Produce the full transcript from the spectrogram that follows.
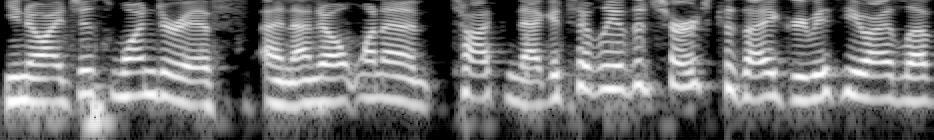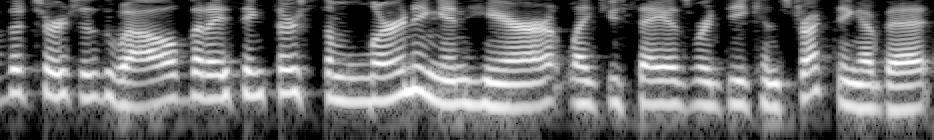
you know, I just wonder if, and I don't want to talk negatively of the church because I agree with you. I love the church as well. But I think there's some learning in here, like you say, as we're deconstructing a bit,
